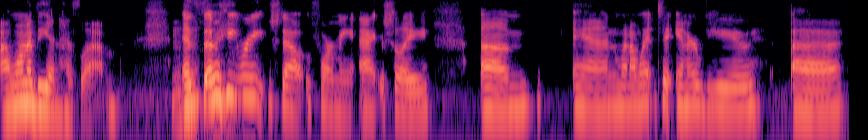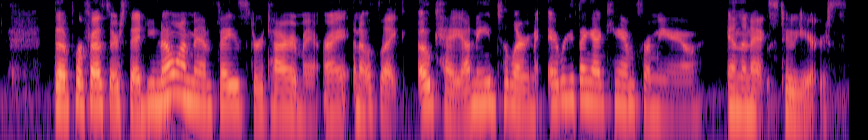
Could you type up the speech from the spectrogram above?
I want to be in his lab. And so he reached out for me actually. Um, and when I went to interview, uh, the professor said, You know, I'm in phased retirement, right? And I was like, Okay, I need to learn everything I can from you in the next two years.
